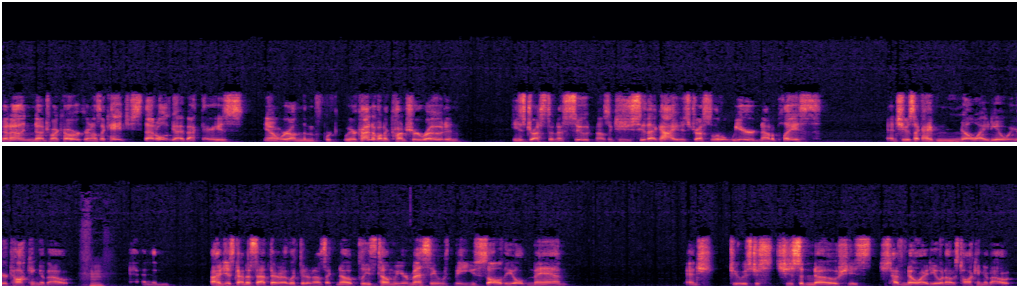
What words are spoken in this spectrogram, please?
And I nudged my coworker, and I was like, "Hey, did you see that old guy back there? He's, you know, we're on the we're, we were kind of on a country road, and he's dressed in a suit." And I was like, "Did you see that guy? He was dressed a little weird and out of place." And she was like, "I have no idea what you're talking about." Hmm. And I just kind of sat there and I looked at her and I was like, "No, please tell me you're messing with me. You saw the old man." And she, she was just she just said no. She's just had no idea what I was talking about.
